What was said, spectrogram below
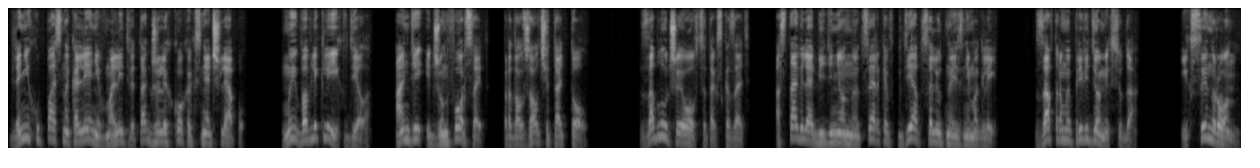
Для них упасть на колени в молитве так же легко, как снять шляпу. Мы вовлекли их в дело. Анди и Джун Форсайт, продолжал читать Тол. Заблудшие овцы, так сказать. Оставили объединенную церковь, где абсолютно изнемогли. Завтра мы приведем их сюда. Их сын Рон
